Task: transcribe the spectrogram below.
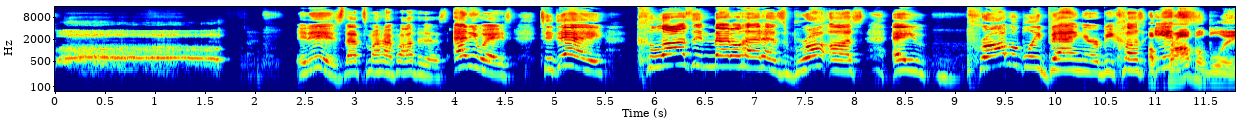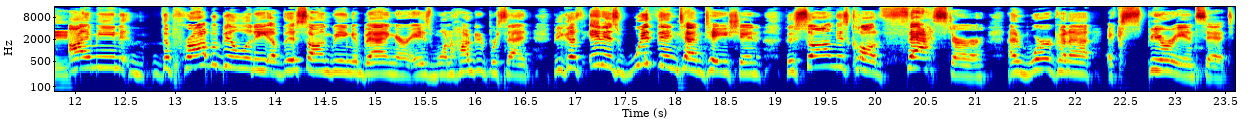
It is. That's my hypothesis. Anyways, today, Closet Metalhead has brought us a probably banger because A it's. probably. I mean, the probability of this song being a banger is 100% because it is within temptation. The song is called Faster, and we're gonna experience it.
